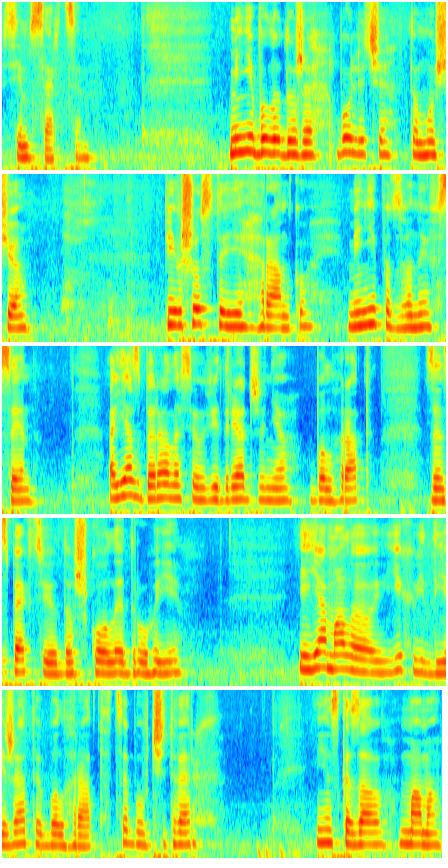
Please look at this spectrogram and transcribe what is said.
всім серцем. Мені було дуже боляче, тому що пів шостої ранку мені подзвонив син, а я збиралася у відрядження в Болград з інспекцією до школи другої. І я мала їх від'їжджати в Болград. Це був четверг. Він сказав: мама,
